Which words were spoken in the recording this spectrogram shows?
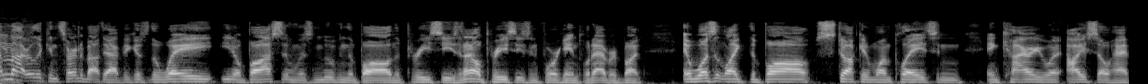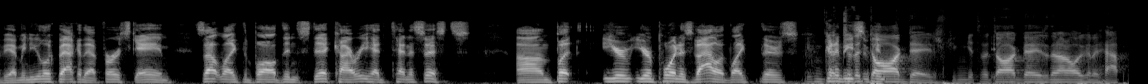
am not really concerned about that because the way you know Boston was moving the ball in the preseason. I know preseason, four games, whatever, but it wasn't like the ball stuck in one place and and Kyrie went ISO heavy. I mean, you look back at that first game, it's not like the ball didn't stick. Kyrie had ten assists. Um, but your your point is valid. Like there's going to be the some dog con- days. You can get to the dog days, and they're not always going to happen.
